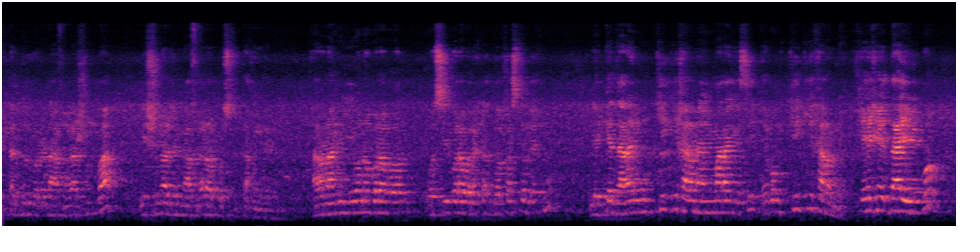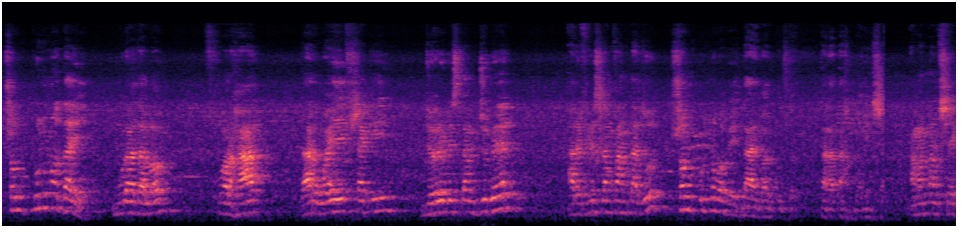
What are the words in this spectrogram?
একটা দুর্ঘটনা আপনারা শুনবা, এই শোনার জন্য আপনারা প্রস্তুত থাকুন দেবেন কারণ আমি ইউনো বরাবর, ওসি বরাবর একটা দরখাস্ত লেখবো, লিখে জানাই মুখ কি কি কারণে আমি মারা গেছি এবং কি কি কারণে সে সে দায়ী হইব, সম্পূর্ণ দায়ী মুরাদ আলম, ফরহাদ তার ওয়াইফ শাকিব জহিরুল ইসলাম জুবের আরিফুল ইসলাম খান তাজুল সম্পূর্ণভাবে করত তারা থাকব। আমার নাম শেখ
